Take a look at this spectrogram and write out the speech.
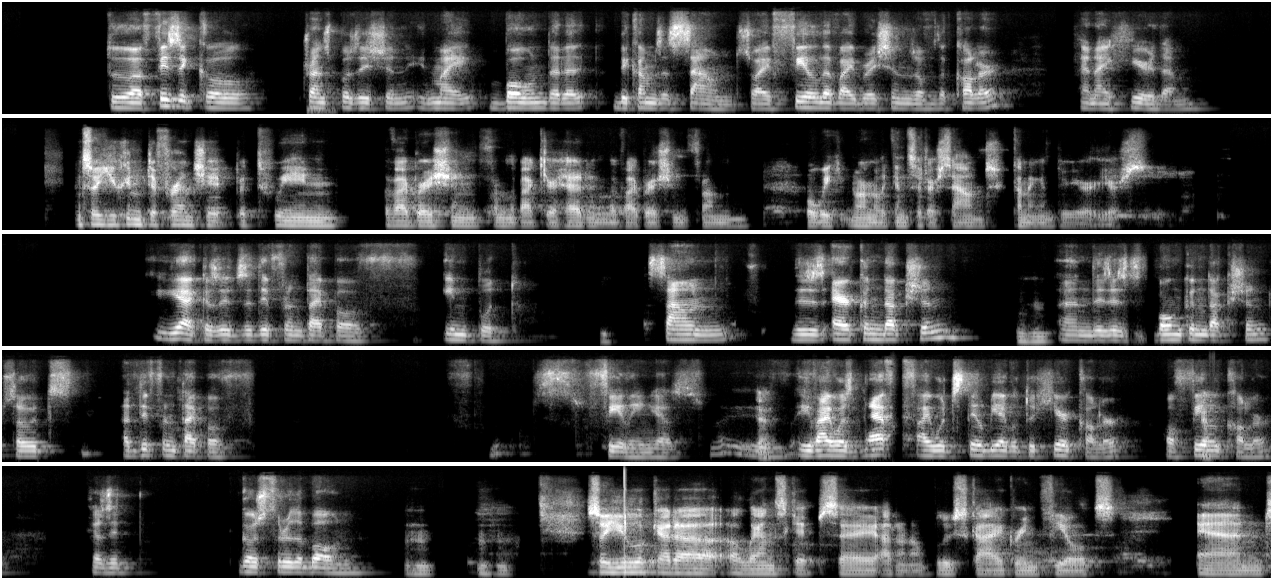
to a physical transposition in my bone that it becomes a sound. So I feel the vibrations of the color and I hear them. And so you can differentiate between the vibration from the back of your head and the vibration from what we normally consider sound coming into your ears. Yeah, because it's a different type of input. Sound, this is air conduction, mm-hmm. and this is bone conduction. So it's a different type of feeling. Yes. Yeah. If, if, I was deaf, I would still be able to hear color or feel yeah. color because it goes through the bone. Mm-hmm. Mm-hmm. So you look at a, a landscape, say, I don't know, blue sky, green fields, and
